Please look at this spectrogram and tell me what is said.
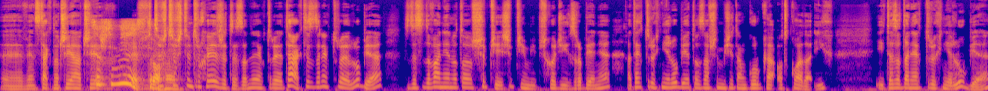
E, więc tak, no czy ja... Czy Coś w tym jest trochę. coś w tym trochę jest, że te zadania, które... Tak, te zadania, które lubię, zdecydowanie, no to szybciej, szybciej mi przychodzi ich zrobienie, a te, których nie lubię, to zawsze mi się tam górka odkłada ich. I te zadania, których nie lubię,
